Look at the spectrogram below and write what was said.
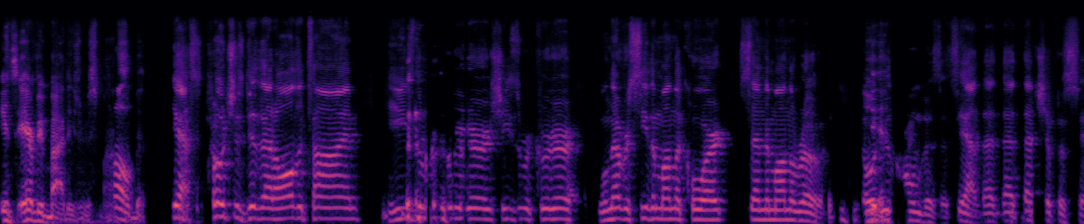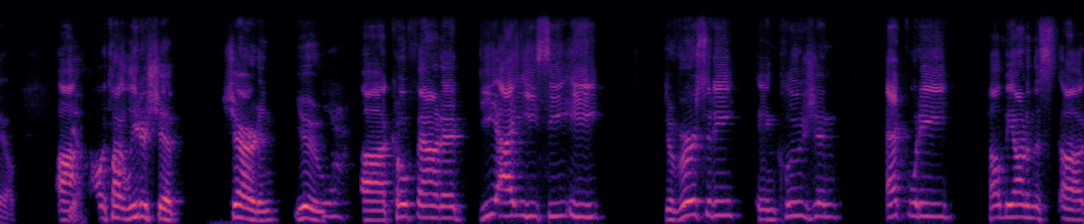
it's everybody's responsibility. Oh, yes, coaches did that all the time. He's the recruiter. She's the recruiter. We'll never see them on the court. Send them on the road. Go yeah. do the home visits. Yeah, that that that ship has sailed. Uh, yeah. I want to talk leadership. Sheridan, you yeah. uh, co-founded DIECE diversity, inclusion, equity. Help me out in this. Uh,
